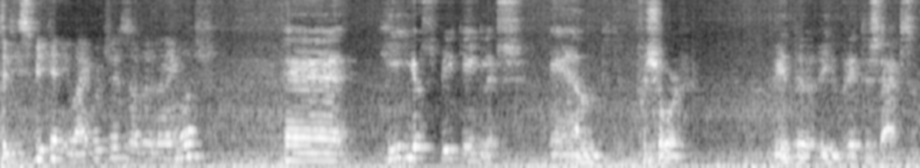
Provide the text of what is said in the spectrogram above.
Did he speak any languages other than English? Uh, he just speak English and for sure with a real British accent.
